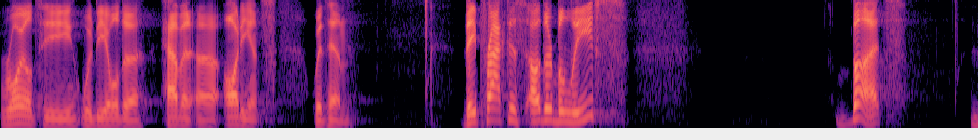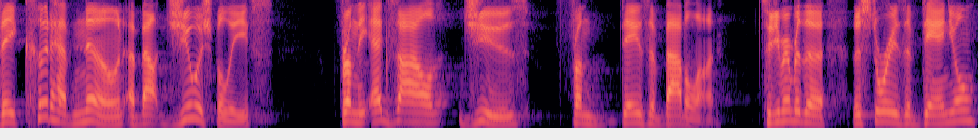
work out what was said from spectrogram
royalty would be able to have an uh, audience with him. They practice other beliefs but they could have known about Jewish beliefs from the exiled Jews from days of Babylon. So, do you remember the, the stories of Daniel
